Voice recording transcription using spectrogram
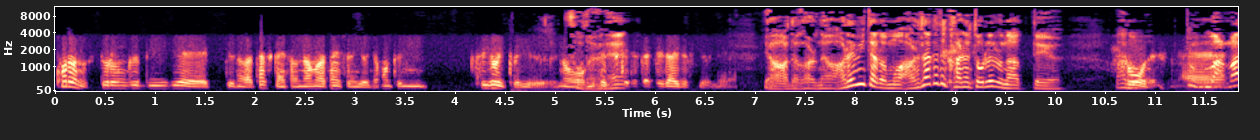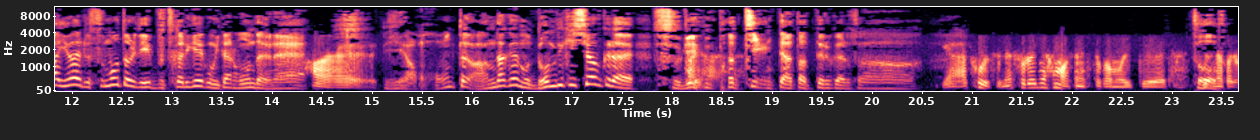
頃のストロング BJ っていうのが、確かにその野村選手のように、本当に強いというのを見せつけてた時代ですよね。いやだからね、あれ見たらもうあれだけで金取れるなっていう。そうですねまあ、まあ、いわゆる相撲取りでぶつかり稽古みたいなもんだよね。はいいや、本当にあんだけもうドン引きしちゃうくらい、すげえはいはいはいパッチンって当たってるからさ。いやーそうですね、それに浜選手とかもいて、そうの中で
